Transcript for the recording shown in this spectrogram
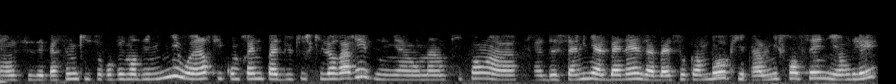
Euh, c'est des personnes qui sont complètement démunies ou alors qui comprennent pas du tout ce qui leur arrive. on a un petit pan euh, de famille albanaise à Basso Cambo qui parle ni français ni anglais,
